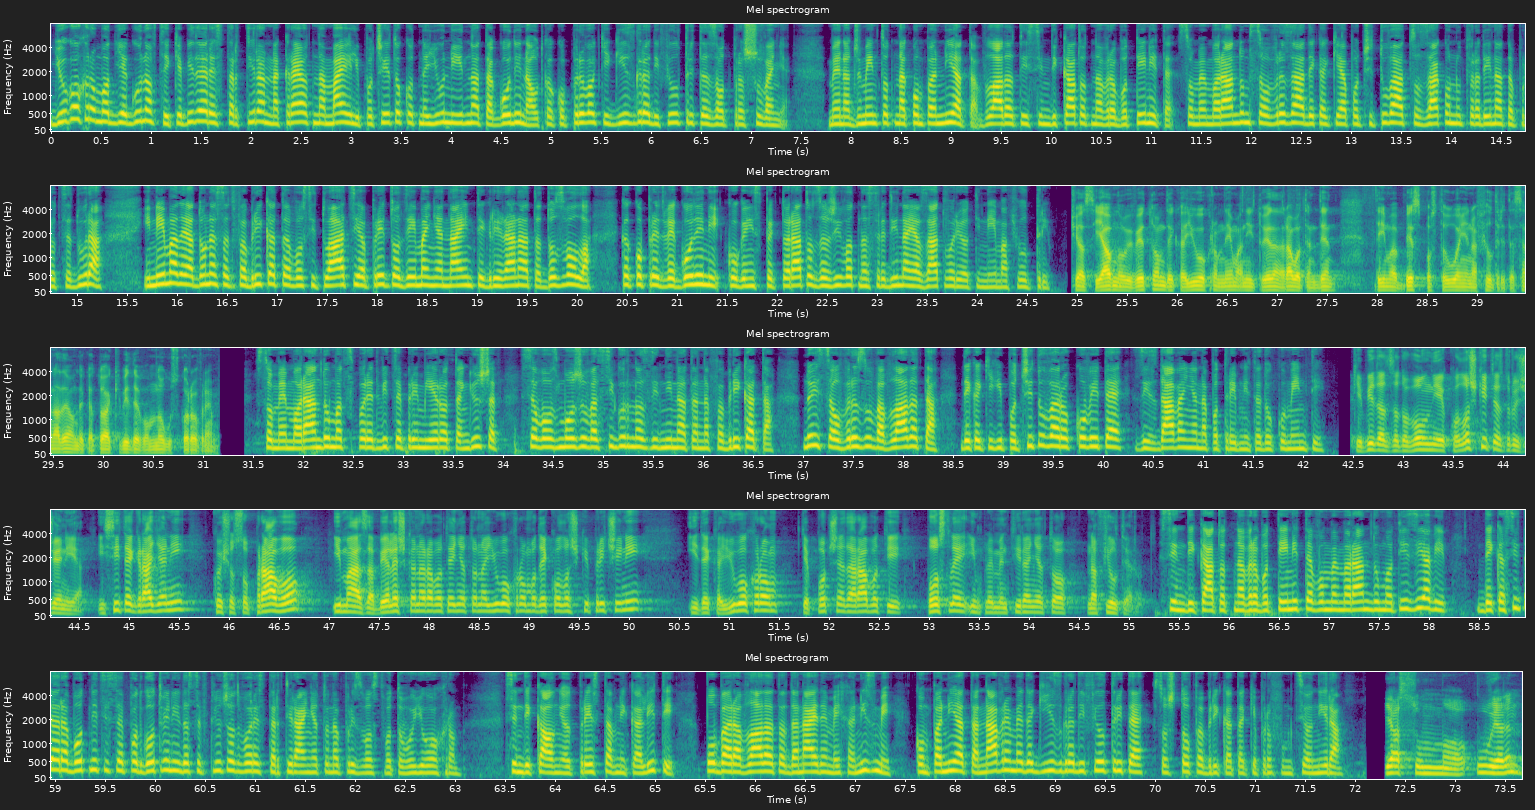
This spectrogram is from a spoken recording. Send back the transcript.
Југохром од Јагуновци ќе биде рестартиран на крајот на мај или почетокот на јуни идната година, откако прво ќе ги изгради филтрите за отпрашување. Менеджментот на компанијата, владата и синдикатот на вработените со меморандум се обврзаа дека ќе ја почитуваат со закон утврдената процедура и нема да ја донесат фабриката во ситуација пред одземање на интегрираната дозвола, како пред две години кога инспекторатот за животна средина ја затвори и нема филтри. Јас јавно ви ветувам дека Југохром нема ниту еден работен ден да има без поставување на филтрите. Се надевам дека тоа ќе биде во многу скоро време. Со меморандумот според вице-премиерот Ангјушев се возможува сигурно зиднината на фабриката, но и се обврзува владата дека ќе ги почитува роковите за издавање на потребните документи. Ќе бидат задоволни еколошките здруженија и сите граѓани кои што со право имаа забелешка на работењето на Југохром од еколошки причини и дека Југохром ќе почне да работи после имплементирањето на филтерот. Синдикатот на вработените во меморандумот изјави дека сите работници се подготвени да се вклучат во рестартирањето на производството во Југохром. Синдикалниот представник Алити побара владата да најде механизми компанијата навреме да ги изгради филтрите со што фабриката ќе профункционира. Јас сум уверен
